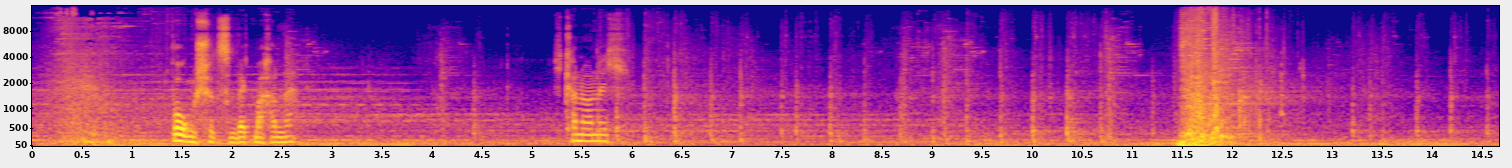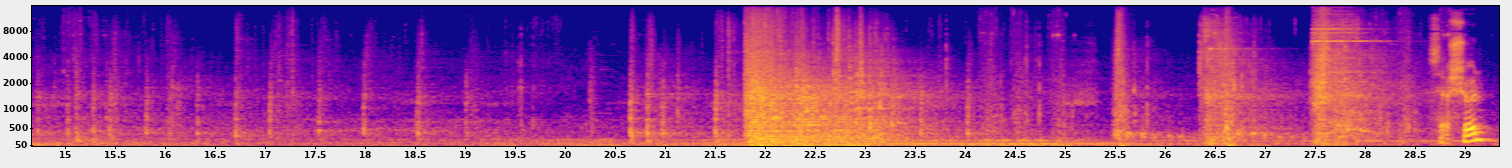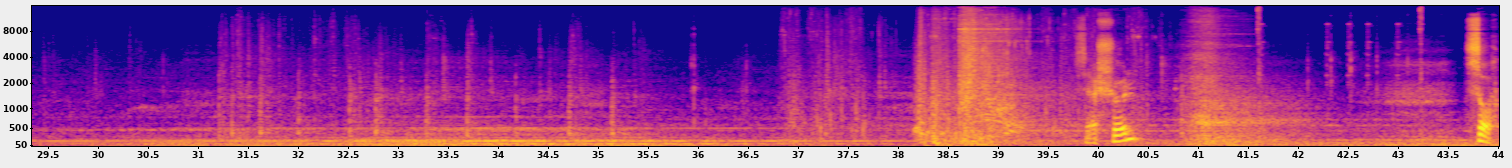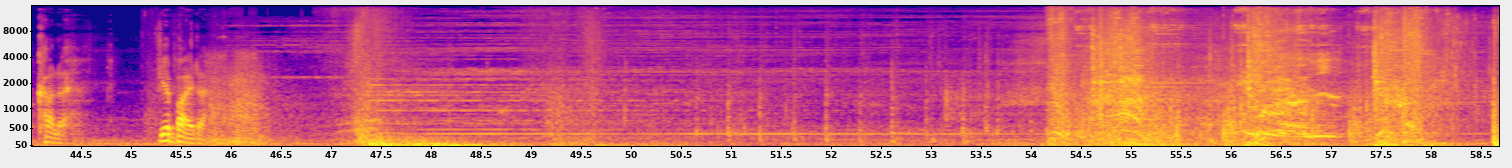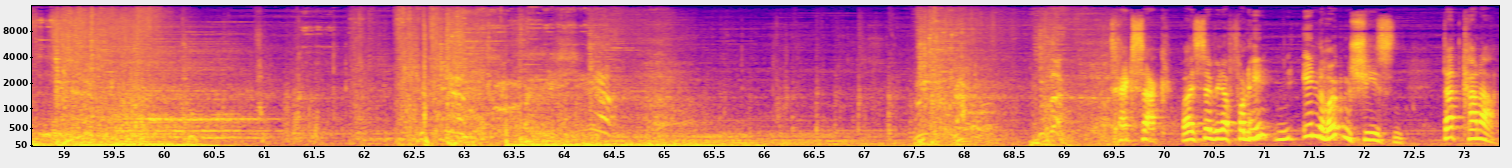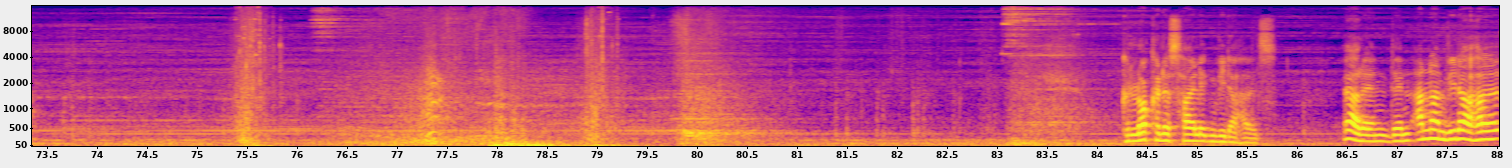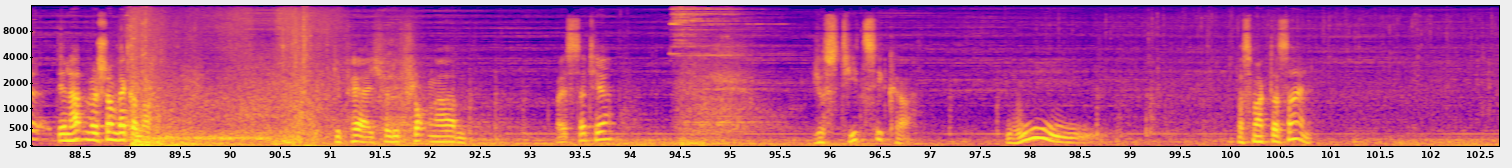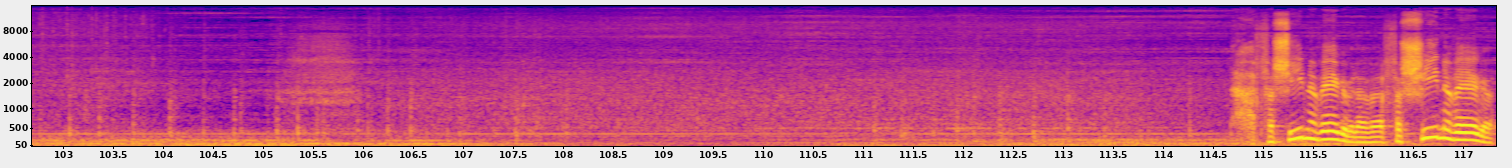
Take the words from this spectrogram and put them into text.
Bogenschützen wegmachen, ne? Ich kann doch nicht. Sehr schön. Sehr schön. So, Kalle. Wir beide. Drecksack. Weißt du, wieder von hinten in den Rücken schießen. Das kann er. Glocke des heiligen Widerhalls. Ja, den, den anderen Widerhall, den hatten wir schon weggemacht. Gib her, ich will die Flocken haben. Was ist das hier? Justizika. Uh. Was mag das sein? Verschiedene Wege wieder, verschiedene Wege.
